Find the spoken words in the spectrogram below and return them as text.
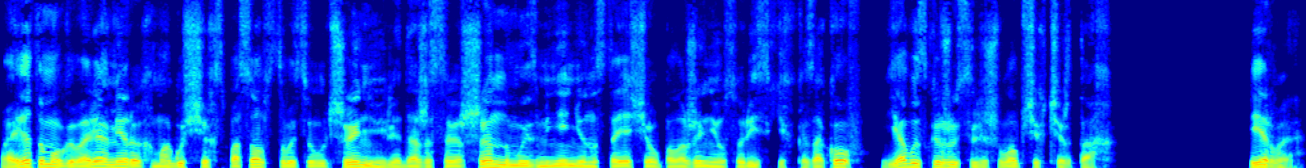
Поэтому, говоря о мерах, могущих способствовать улучшению или даже совершенному изменению настоящего положения уссурийских казаков, я выскажусь лишь в общих чертах. Первое.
